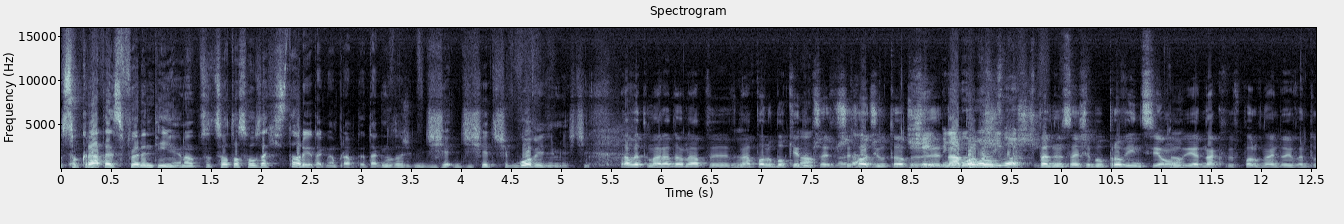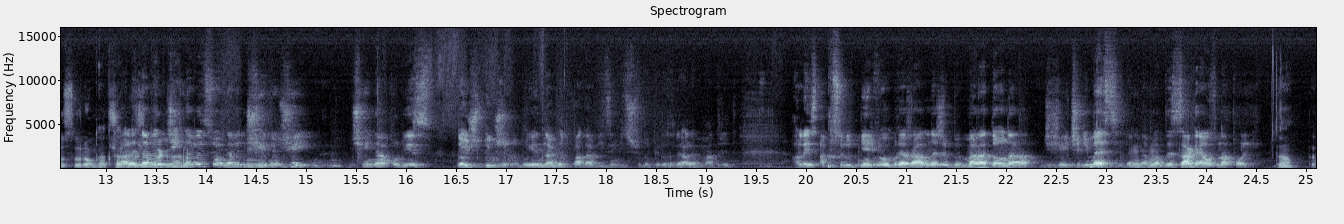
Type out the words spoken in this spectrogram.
Sokrates w Fiorentinie, no co, co to są za historie tak naprawdę, tak? No to dzisiaj, dzisiaj to się w głowie nie mieści. Nawet Maradona w, w Neapolu, bo kiedy No. przy, No przychodził, to by nie Neapol było był w pewnym sensie był prowincją Tak. jednak w porównaniu do Juventusu Romy. Tak, Ale nawet, dziś, nawet, słuchaj, nawet dzisiaj, no dzisiaj, dzisiaj Neapol jest dość duży, no bo jednak odpada w Lidze Mistrzów dopiero z Realem Madryt. Ale jest absolutnie niewyobrażalne, żeby Maradona dzisiaj, czyli Messi tak naprawdę, zagrał w Napoli. To. To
